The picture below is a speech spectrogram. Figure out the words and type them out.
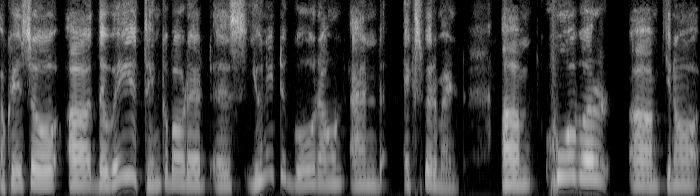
Okay. So, uh, the way you think about it is you need to go around and experiment. Um, whoever, uh, you know,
